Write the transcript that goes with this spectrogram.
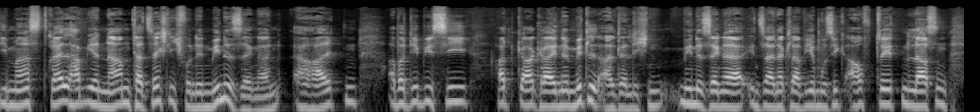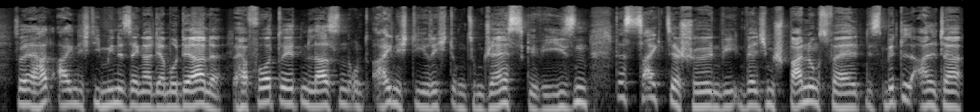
Die Mastrell haben ihren Namen tatsächlich von den Minnesängern erhalten, aber DBC hat gar keine mittelalterlichen Minnesänger in seiner Klaviermusik auftreten lassen, sondern er hat eigentlich die Minnesänger der Moderne hervortreten lassen und eigentlich die Richtung zum Jazz gewiesen. Das zeigt sehr schön, wie in welchem Spannungsverhältnis Mittelalter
